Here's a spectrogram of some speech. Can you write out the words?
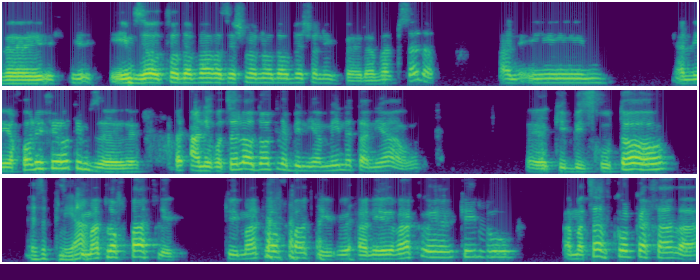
ואם זה אותו דבר אז יש לנו עוד הרבה שנים כאלה, אבל בסדר, אני, אני יכול לחיות עם זה. אני רוצה להודות לבנימין נתניהו, אה, כי בזכותו איזה פנייה. כמעט לא אכפת לי, כמעט לא אכפת לי, אני רק אה, כאילו, המצב כל כך חרא,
